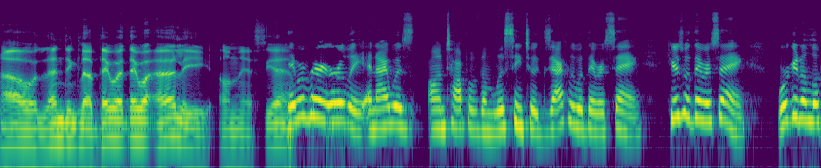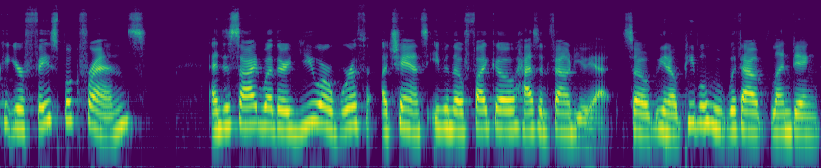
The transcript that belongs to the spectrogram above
Oh, Lending Club. They were they were early on this. Yeah. They were very early and I was on top of them listening to exactly what they were saying. Here's what they were saying. We're going to look at your Facebook friends and decide whether you are worth a chance even though FICO hasn't found you yet. So, you know, people who without lending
